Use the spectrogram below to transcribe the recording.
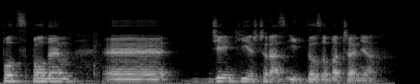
pod spodem. Eee, dzięki jeszcze raz i do zobaczenia.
